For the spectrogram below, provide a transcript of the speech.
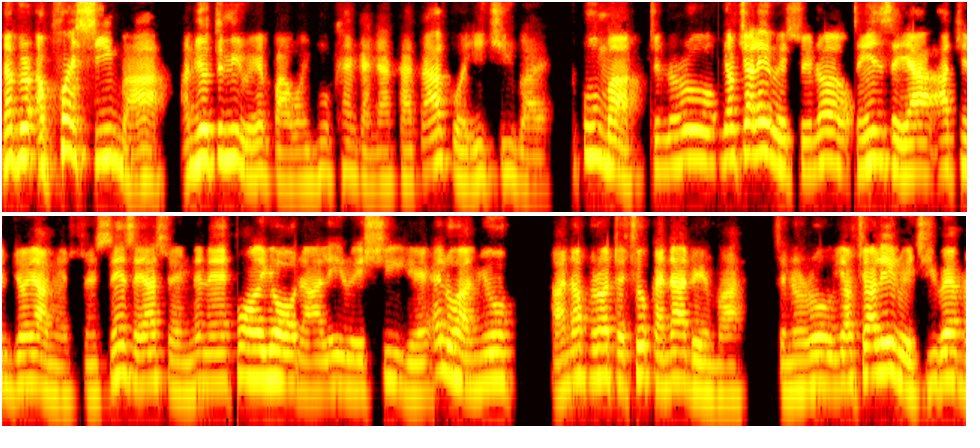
နောက်ပြီးတော့အဖွဲ့စည်းမှာအမျိုးသမီးတွေရဲ့ပါဝင်မှုခန့်ကဏ္ဍကတအားကိုကြီးကြီးပါတယ်ဥမာကျွန်တော်တို့ယောက်ျားလေးတွေဆိုရင်တော့ဇင်းစရာအဖြစ်ပြောရမယ်ဆိုရင်ဇင်းစရာဆိုရင်နည်းနည်းပေါ်ရော်တာလေးတွေရှိတယ်အဲ့လိုဟာမျိုးအာနောက်ပြီးတော့တချို့ကဏ္ဍတွေမှာကျွန်တော်တို့ယောက်ျားလေးတွေကြီးပဲမ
